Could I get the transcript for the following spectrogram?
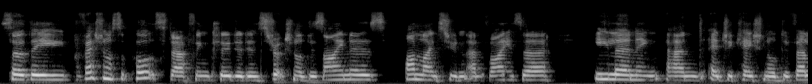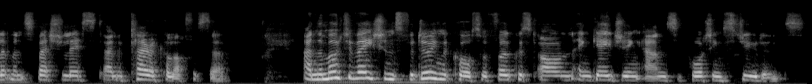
So the professional support staff included instructional designers, online student advisor, e-learning and educational development specialist, and a clerical officer. And the motivations for doing the course were focused on engaging and supporting students.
